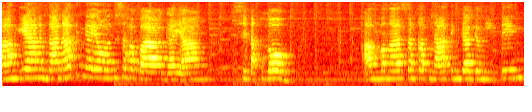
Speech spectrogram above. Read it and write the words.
Ang ihahanda natin ngayon sa hapag ay ang sinaklob. Ang mga sangkap na ating gagamitin.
